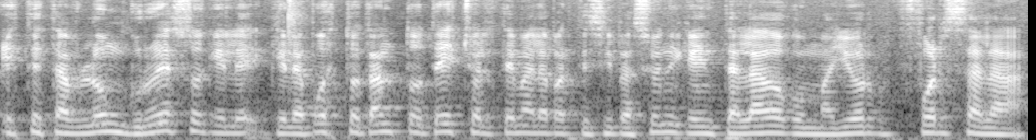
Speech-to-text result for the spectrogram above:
este tablón grueso que le, ha puesto tanto techo al tema de la participación y que ha instalado con mayor fuerza la,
